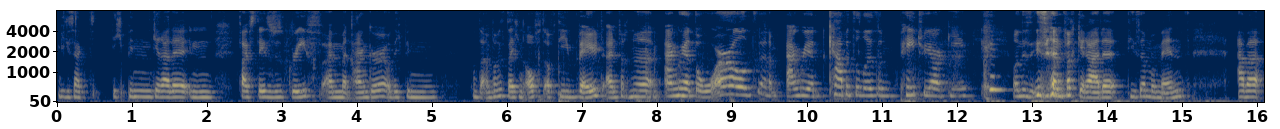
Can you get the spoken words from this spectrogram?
wie gesagt, ich bin gerade in Five Stages of Grief, I'm an Anger und ich bin unter Anführungszeichen oft auf die Welt einfach nur I'm angry at the world and I'm angry at capitalism, patriarchy und es ist einfach gerade dieser Moment. Aber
